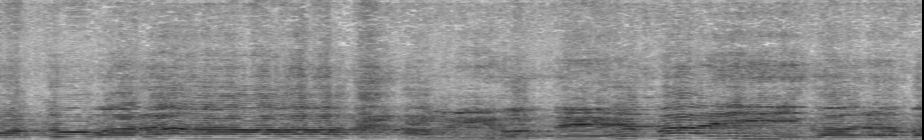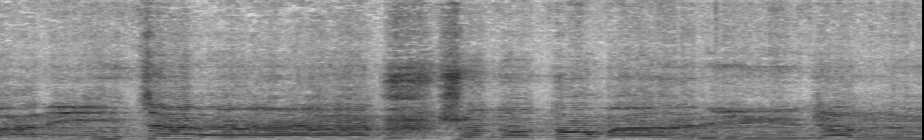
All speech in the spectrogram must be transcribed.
মতোয়ারা আমি হতে পারি গরবারি চারা শুধু তোমারই জন্য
